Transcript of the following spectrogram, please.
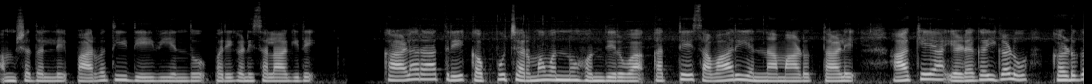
ಅಂಶದಲ್ಲಿ ಪಾರ್ವತೀದೇವಿ ಎಂದು ಪರಿಗಣಿಸಲಾಗಿದೆ. ಕಾಳರಾತ್ರಿ ಕಪ್ಪು ಚರ್ಮವನ್ನು ಹೊಂದಿರುವ ಕತ್ತೆ ಸವಾರಿಯನ್ನ ಮಾಡುತ್ತಾಳೆ. ಆಕೆಯ ಎಡಗೈಗಳು ಖಡ್ಗ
